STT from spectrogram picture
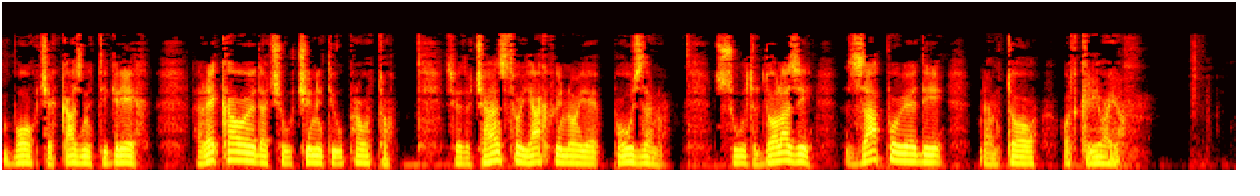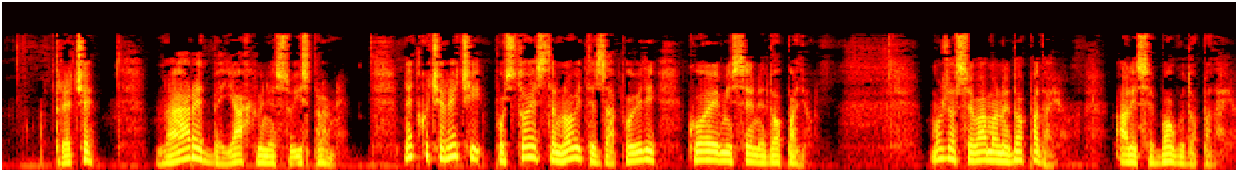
Bog će kazniti grijeh. Rekao je da će učiniti upravo to. Svjedočanstvo Jahvino je pouzdano. Sud dolazi, zapovjedi nam to otkrivaju. Treće, naredbe Jahvine su ispravne. Netko će reći, postoje stanovite zapovjedi koje mi se ne dopadju. Možda se vama ne dopadaju, ali se Bogu dopadaju.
